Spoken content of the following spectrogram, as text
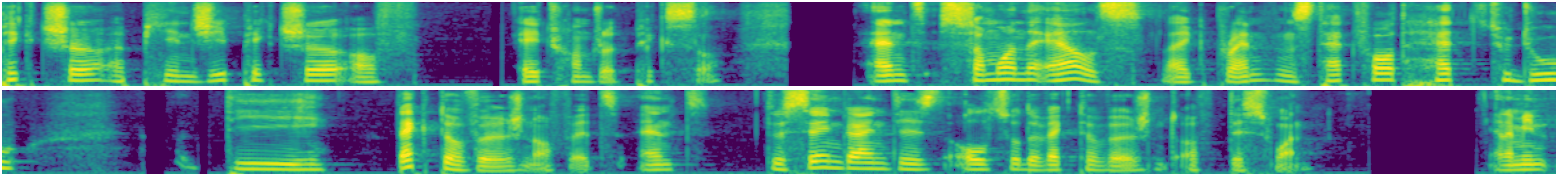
picture, a PNG picture of 800 pixel. And someone else, like Brandon Stafford, had to do the vector version of it. And the same guy did also the vector version of this one. And I mean,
